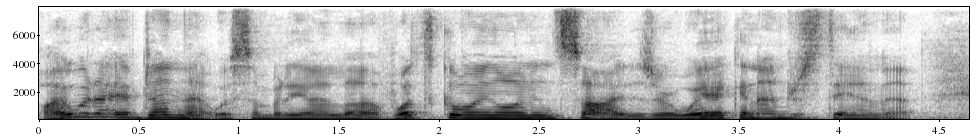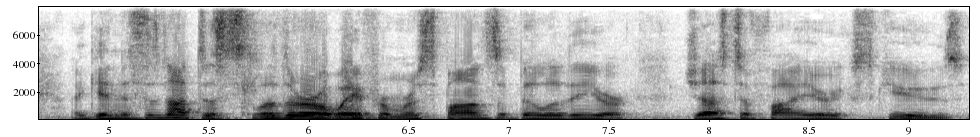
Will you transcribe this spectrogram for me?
why would I have done that with somebody I love? What's going on inside? Is there a way I can understand that? Again, this is not to slither away from responsibility or justify or excuse,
